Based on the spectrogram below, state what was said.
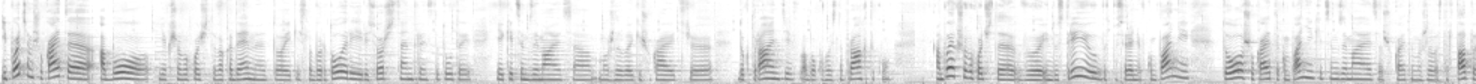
І потім шукайте, або якщо ви хочете в академію, то якісь лабораторії, ресерч-центри, інститути, які цим займаються, можливо, які шукають е, докторантів або когось на практику. Або якщо ви хочете в індустрію, безпосередньо в компанії, то шукайте компанії, які цим займаються, шукайте, можливо, стартапи.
